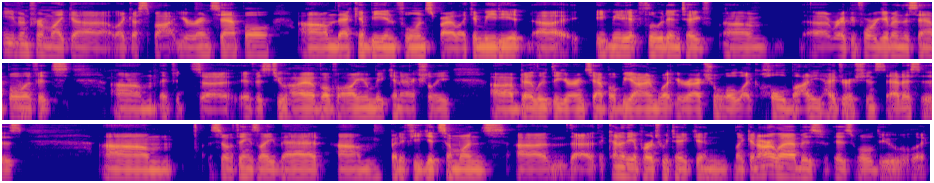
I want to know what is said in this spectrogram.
even from like a like a spot urine sample um, that can be influenced by like immediate uh, immediate fluid intake um, uh, right before giving the sample. If it's um, if it's uh, if it's too high of a volume, it can actually uh, dilute the urine sample beyond what your actual like whole body hydration status is. Um, so things like that. Um, but if you get someone's uh, the, the, kind of the approach we take in like in our lab is is we'll do like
